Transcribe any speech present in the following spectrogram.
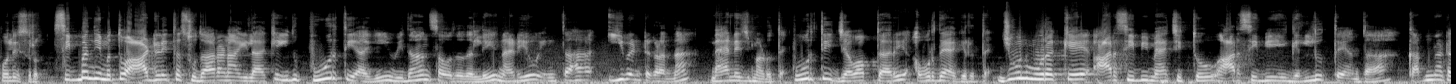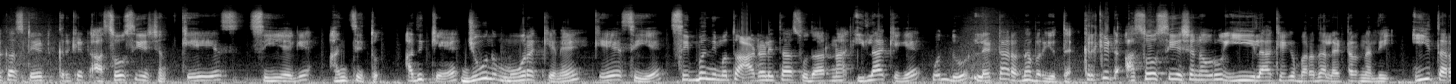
ಪೊಲೀಸರು. ಸಿಬ್ಬಂದಿ ಮತ್ತು ಆಡಳಿತ ಸುಧಾರಣಾ ಇಲಾಖೆ ಇದು ಪೂರ್ತಿಯಾಗಿ ವಿಧಾನಸೌಧದಲ್ಲಿ ನಡೆಯೋ ಇಂತಹ ಈವೆಂಟ್ ಗಳನ್ನ ಮ್ಯಾನೇಜ್ ಮಾಡುತ್ತೆ. ಪೂರ್ತಿ ಜವಾಬ್ದಾರಿ ಅವ್ರದೇ ಆಗಿರುತ್ತೆ. ಜೂನ್ ಮೂರಕ್ಕೆ ಆರ್ ಸಿ ಬಿ ಮ್ಯಾಚ್ ಇತ್ತು, ಆರ್ ಸಿ ಬಿ ಗೆಲ್ಲುತ್ತೆ ಅಂತ Karnataka state cricket association K S C ಎಗೆ ಅನ್ಸಿತ್ತು. ಅದಕ್ಕೆ ಜೂನ್ ಮೂರಕ್ಕೆನೆ ಕೆ ಎಸ್ ಸಿಬ್ಬಂದಿ ಮತ್ತು ಆಡಳಿತ ಸುಧಾರಣಾ ಇಲಾಖೆಗೆ ಒಂದು ಲೆಟರ್ ಅನ್ನ ಬರೆಯುತ್ತೆ. ಕ್ರಿಕೆಟ್ ಅಸೋಸಿಯೇಷನ್ ಅವರು ಈ ಇಲಾಖೆಗೆ ಬರೆದ ಲೆಟರ್ನಲ್ಲಿ ಈ ತರ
